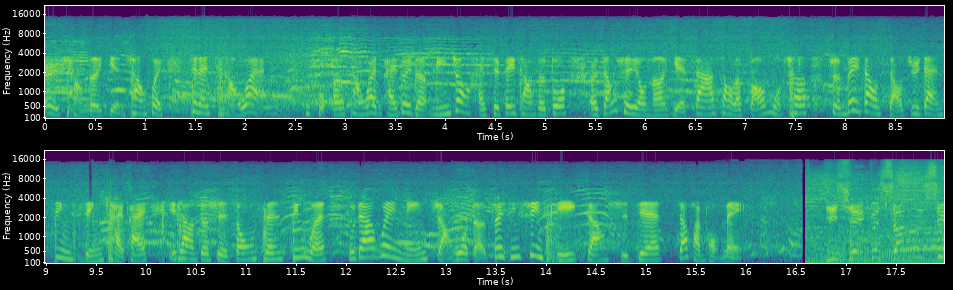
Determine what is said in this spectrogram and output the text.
二场的演唱会。现在场外，呃，场外排队的民众还是非常的多，而张学友呢也搭上了保姆车，准备到小巨蛋进行彩排。以上就是东森新闻独家为您掌握的最新讯息，将时间交还棚内。一千个伤心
